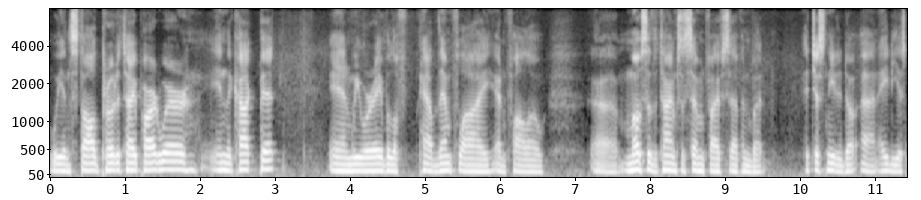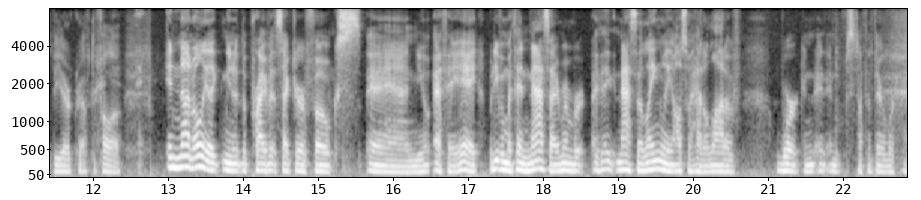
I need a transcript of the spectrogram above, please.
We installed prototype hardware in the cockpit, and we were able to f- have them fly and follow. Uh, most of the times the 757, but it just needed a, an ADSB aircraft to follow. and not only like you know the private sector folks and you know FAA, but even within NASA. I remember I think NASA Langley also had a lot of work and, and, and stuff that they were working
